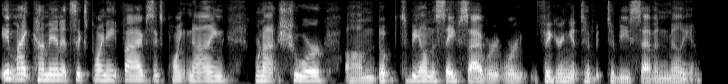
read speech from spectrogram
It might come in at 6.85, 6.9. We're not sure. Um, but to be on the safe side, we're, we're figuring it to, to be 7 million.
